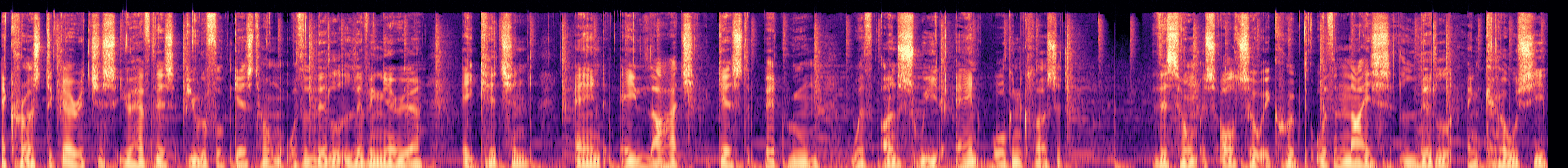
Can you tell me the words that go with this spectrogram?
Across the garages you have this beautiful guest home with a little living area, a kitchen and a large guest bedroom with ensuite and walk-in closet. This home is also equipped with a nice little and cozy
